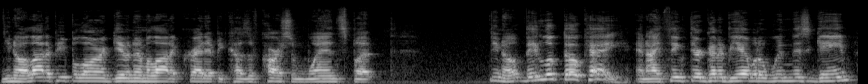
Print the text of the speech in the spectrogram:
you know, a lot of people aren't giving them a lot of credit because of Carson Wentz, but, you know, they looked okay. And I think they're going to be able to win this game.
